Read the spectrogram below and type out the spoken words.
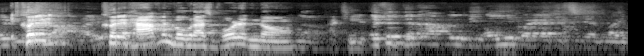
If could it, not, right, Could it happen? But would I support it? No. No. If it did happen, the only way I can see it like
